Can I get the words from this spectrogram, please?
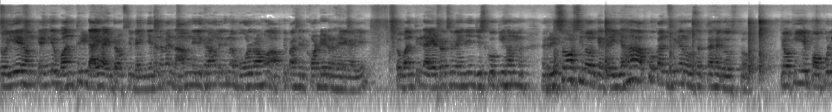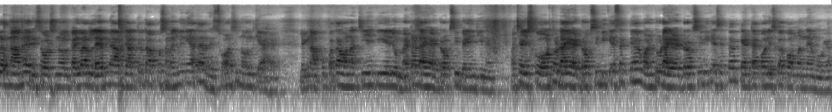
तो ये हम कहेंगे one three di hydroxy benzene है ना, मैं नाम नहीं लिख रहा हूँ, लेकिन मैं बोल रहा हूँ, आपके पास रिकॉर्डेड रहेगा ये। तो one three di hydroxy benzene जिसको कि हम रिसोर्स इनॉल कहते हैं। यहाँ आपको कंफ्यूजन हो सकता है दोस्तों, क्योंकि ये पॉपुलर नाम है रिसोर्सिनोल कई बार लैब में आप जाते हो तो आपको समझ में नहीं आता रिसोर्सिनोल क्या है। लेकिन आपको पता होना चाहिए कि ये जो मेटा डाइहाइड्रोक्सी बेंजीन है अच्छा इसको ऑर्थो डाइहाइड्रोक्सी भी कह सकते हैं और वन टू डाइहाइड्रोक्सी भी कह सकते हैं कैटाकॉल इसका कॉमन नेम हो गया।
